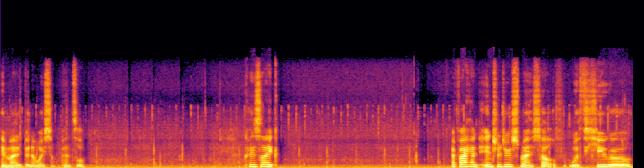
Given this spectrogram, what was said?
It might have been a waste of a pencil. Cause like, if I had introduced myself with Hugo,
